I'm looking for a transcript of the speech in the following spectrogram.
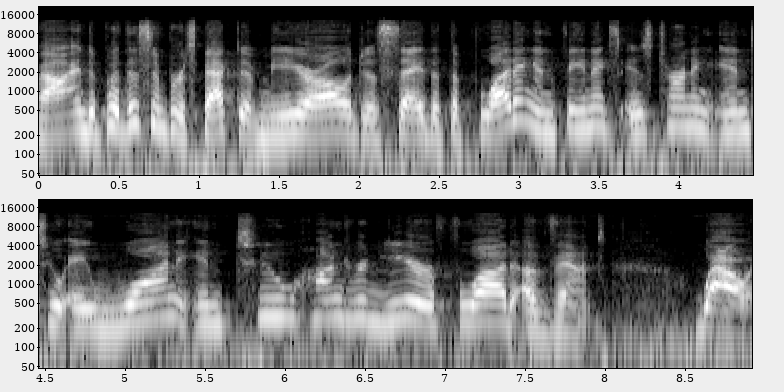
Well, and to put this in perspective, meteorologists say that the flooding in Phoenix is turning into a one in 200 year flood event. Wow.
